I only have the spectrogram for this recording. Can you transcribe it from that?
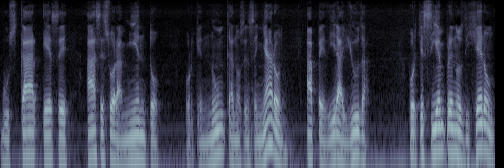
buscar ese asesoramiento porque nunca nos enseñaron a pedir ayuda, porque siempre nos dijeron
